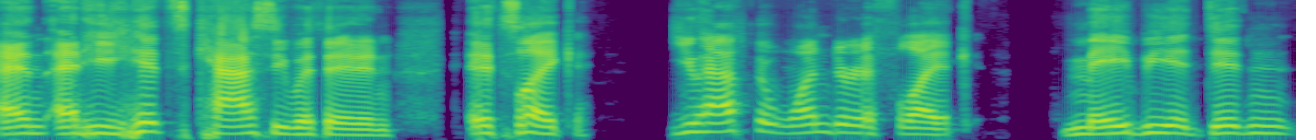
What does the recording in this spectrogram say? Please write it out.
and and he hits Cassie with it and it's like you have to wonder if like maybe it didn't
